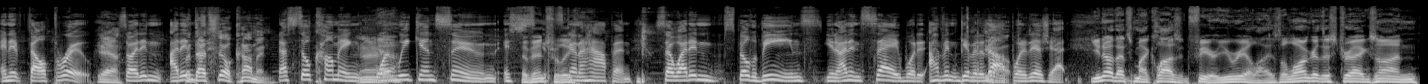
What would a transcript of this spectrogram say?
and it fell through. Yeah. So I didn't. I didn't. But that's still coming. That's still coming Yeah. one weekend soon. It's, Eventually. it's going to happen. So I didn't spill the beans. You know, I didn't say what it, I haven't given it Yeah. up what it is yet. You know that's my closet fear. You realize the longer this drags on,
